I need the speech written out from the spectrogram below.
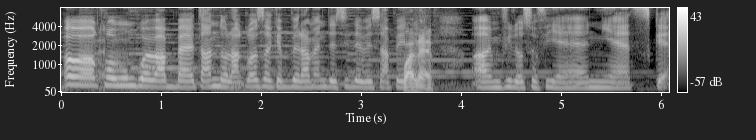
Oh, comunque, vabbè, tanto la cosa che veramente si deve sapere Qual è? eh, in filosofia è Nietzsche.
